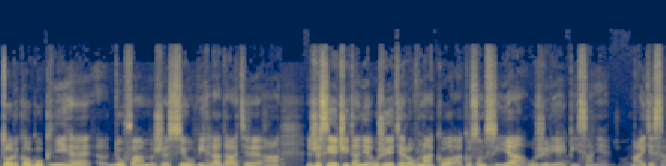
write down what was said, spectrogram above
toľko ku knihe. Dúfam, že si ju vyhľadáte a že si jej čítanie užijete rovnako, ako som si ja užil jej písanie. Majte sa.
